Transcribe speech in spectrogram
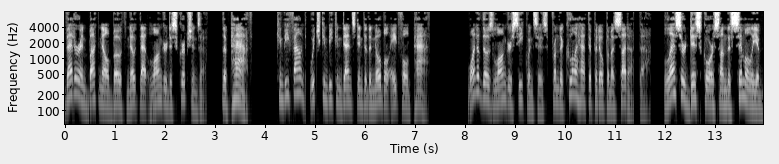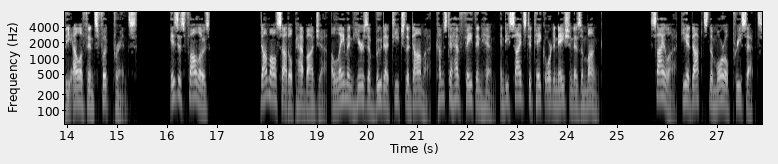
Vetter and Bucknell both note that longer descriptions of the path can be found, which can be condensed into the Noble Eightfold Path. One of those longer sequences, from the Kulahathipadopama Sutta, the Lesser Discourse on the Simile of the Elephant's Footprints, is as follows Dhammalsadalpabhaja, a layman hears a Buddha teach the Dhamma, comes to have faith in him, and decides to take ordination as a monk. Sila, he adopts the moral precepts.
